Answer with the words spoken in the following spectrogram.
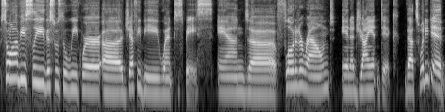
so obviously this was the week where uh, Jeffy B went to space and uh, floated around in a giant dick. That's what he did.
